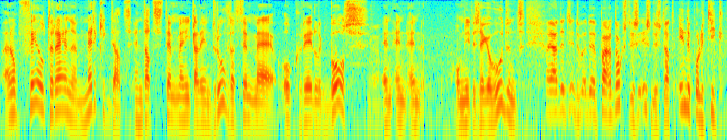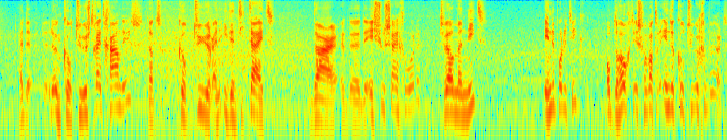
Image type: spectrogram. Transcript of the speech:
en op veel terreinen merk ik dat. En dat stemt mij niet alleen droef, dat stemt mij ook redelijk boos. En, en, en om niet te zeggen woedend. Nou ja, de, de, paradox dus is dus dat in de politiek hè, de, een cultuurstrijd gaande is. Dat cultuur en identiteit daar de, de issues zijn geworden. Terwijl men niet in de politiek op de hoogte is van wat er in de cultuur gebeurt.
